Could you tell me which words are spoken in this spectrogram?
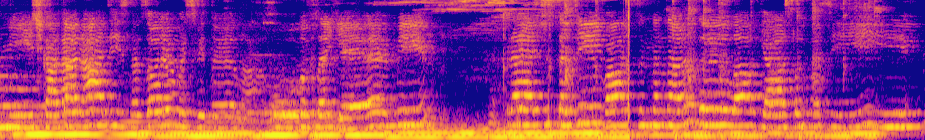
Нічка та радість над зорями світила у Вифлеємі. Пречиста діва сина народила в яслах на сіні.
